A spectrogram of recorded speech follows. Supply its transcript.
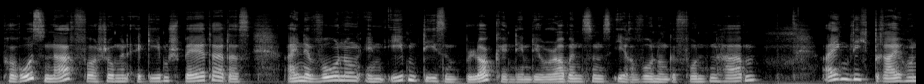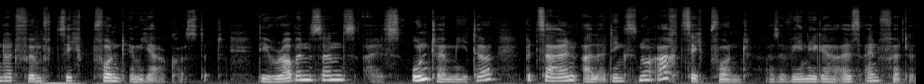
Poirot's Nachforschungen ergeben später, dass eine Wohnung in eben diesem Block, in dem die Robinsons ihre Wohnung gefunden haben, eigentlich 350 Pfund im Jahr kostet. Die Robinsons als Untermieter bezahlen allerdings nur 80 Pfund, also weniger als ein Viertel.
